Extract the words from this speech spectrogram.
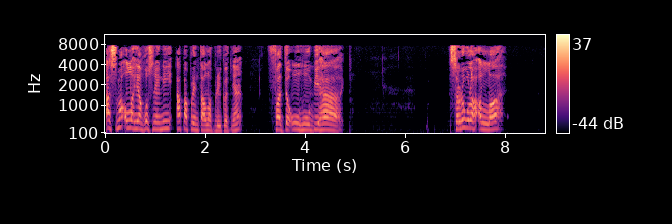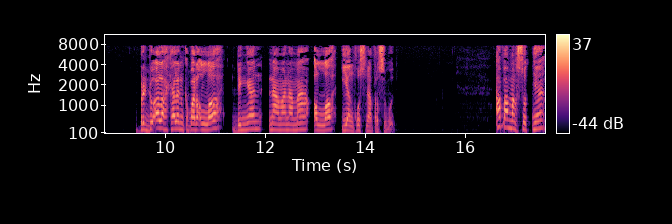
asma Allah yang husna ini apa perintah Allah berikutnya? fad'uhu biha. Serulah Allah, berdoalah kalian kepada Allah dengan nama-nama Allah yang husna tersebut. Apa maksudnya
